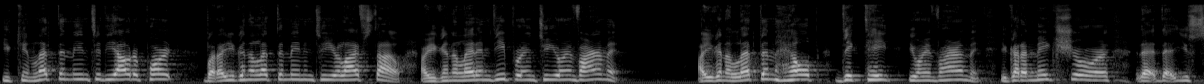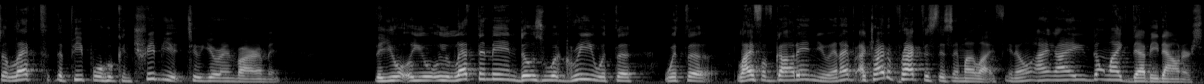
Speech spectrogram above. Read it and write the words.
You can let them into the outer part, but are you going to let them in into your lifestyle? Are you going to let them deeper into your environment? Are you going to let them help dictate your environment? You got to make sure that, that you select the people who contribute to your environment. That you, you, you let them in, those who agree with the, with the life of God in you. And I, I try to practice this in my life. You know, I, I don't like Debbie Downers.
